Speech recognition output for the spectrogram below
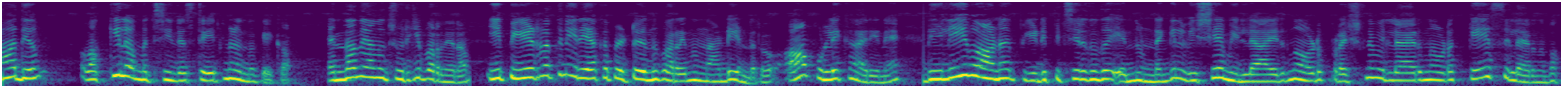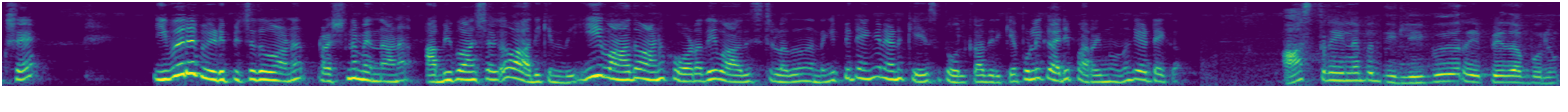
ആദ്യം വക്കീൽ അമ്മച്ചീന്റെ സ്റ്റേറ്റ്മെന്റ് ഒന്ന് കേൾക്കാം. എന്താന്ന് ഞാൻ ചുരുക്കി പറഞ്ഞുതരാം. ഈ പീഡനത്തിന് ഇരയാക്കപ്പെട്ടു എന്ന് പറയുന്ന നടിയുണ്ടല്ലോ. ആ പുള്ളിക്കാരിനെ ദിലീപാണ് പീഡിപ്പിച്ചിരുന്നത് എന്നുണ്ടെങ്കിൽ വിഷയമില്ലായിരുന്നു അവിടെ പ്രശ്നമില്ലായിരുന്നു അവിടെ കേസില്ലായിരുന്നു. പക്ഷേ ഇവർ പീഡിപ്പിച്ചതുമാണ് പ്രശ്നമെന്നാണ് അഭിഭാഷക വാദിക്കുന്നത്. ഈ വാദമാണ് കോടതി വാദിച്ചിട്ടുള്ളത് എന്നുണ്ടെങ്കിൽ പിന്നെ എങ്ങനെയാണ് കേസ് തോൽക്കാതിരിക്കുക? പുള്ളിക്കാരി പറയുന്നു എന്ന് കേട്ടേക്കാം. ആ സ്ത്രീനെ ഇപ്പൊ ദിലീപ് റേപ്പ് ചെയ്താൽ പോലും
